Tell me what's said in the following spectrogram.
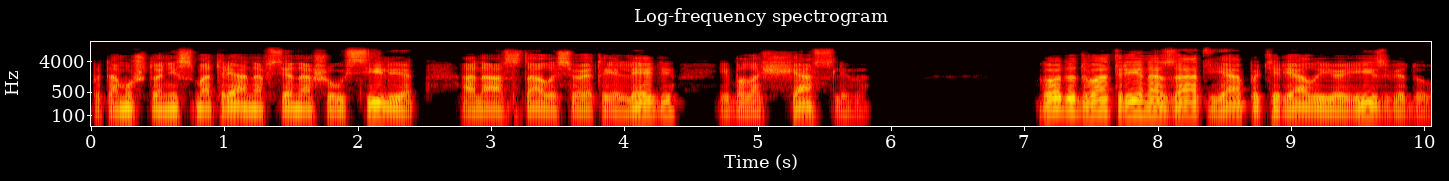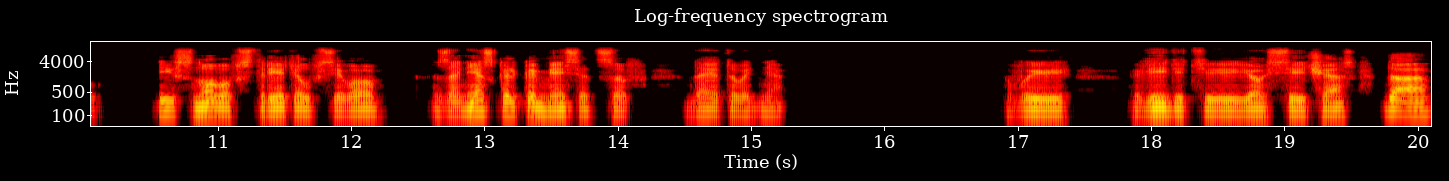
потому что, несмотря на все наши усилия, она осталась у этой леди и была счастлива. Года два-три назад я потерял ее из виду и снова встретил всего за несколько месяцев до этого дня. — Вы видите ее сейчас? — Да.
